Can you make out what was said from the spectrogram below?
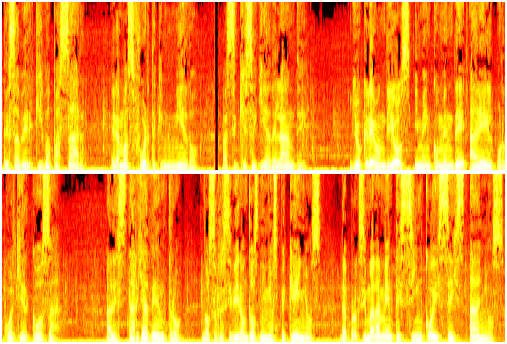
de saber qué iba a pasar era más fuerte que mi miedo, así que seguí adelante. Yo creo en Dios y me encomendé a Él por cualquier cosa. Al estar ya adentro, nos recibieron dos niños pequeños, de aproximadamente 5 y 6 años,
